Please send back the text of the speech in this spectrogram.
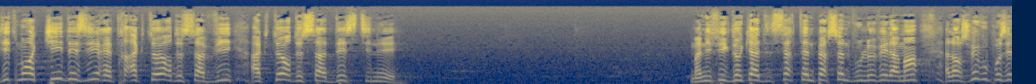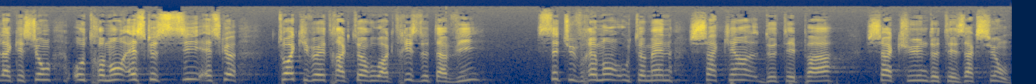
Dites-moi qui désire être acteur de sa vie, acteur de sa destinée Magnifique. Donc, il y a certaines personnes, vous levez la main. Alors, je vais vous poser la question autrement. Est-ce que si, est-ce que toi qui veux être acteur ou actrice de ta vie, sais-tu vraiment où te mène chacun de tes pas, chacune de tes actions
